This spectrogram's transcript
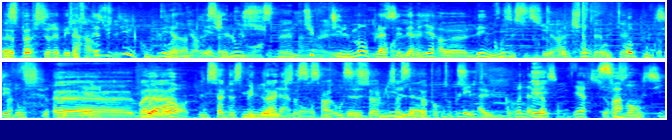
euh, peuvent se révéler très utiles, couplés à un piège à subtilement placé derrière euh, l'ennemi qui se retrouve propulsé donc sur ce piège. Ou alors, une salle de spectacle, ça, sera au sous-sol, mais ça c'est pas pour tout de suite. à une grenade Et incendiaire sera souvent, aussi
